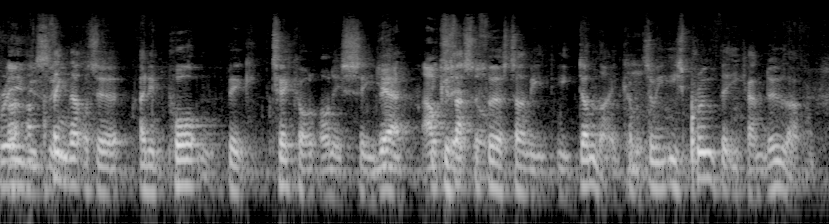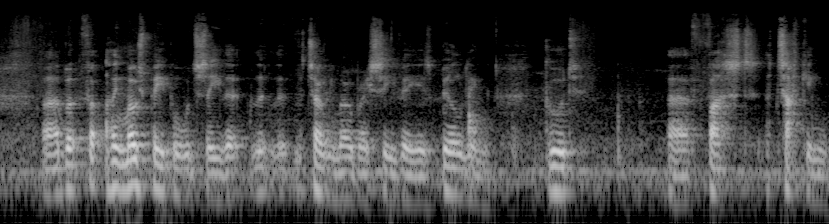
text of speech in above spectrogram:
I, I think that was a, an important big tick on, on his CV Yeah, because that's so. the first time he, he'd done that. He'd come, mm. So he, he's proved that he can do that. Uh, but for, I think most people would see that the, the, the Tony Mowbray CV is building good, uh, fast, attacking,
